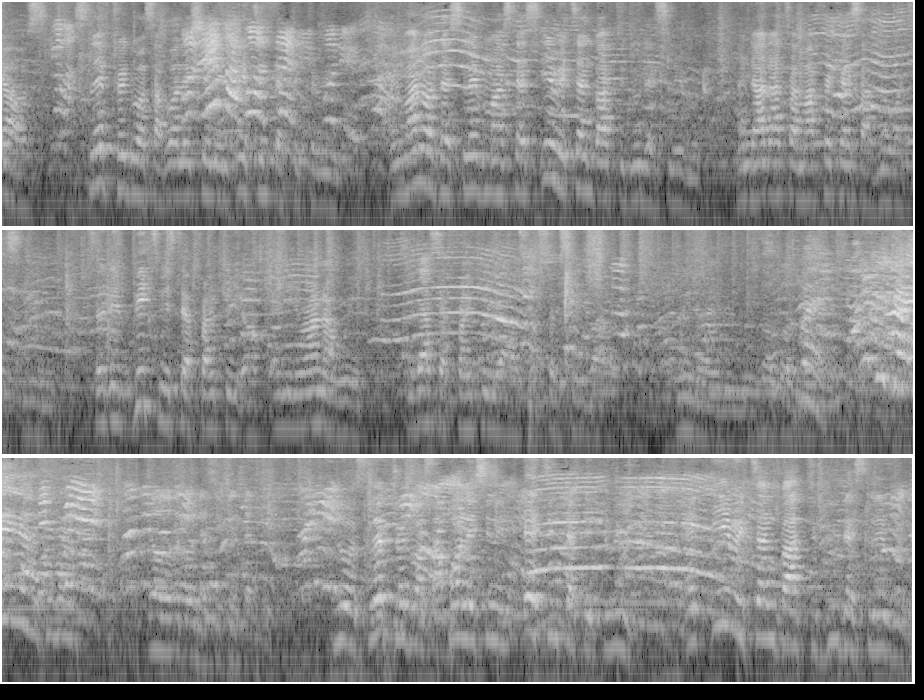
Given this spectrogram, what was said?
House. Slave trade was abolished in 1833. And one of the slave masters, he returned back to do the slavery. And at that time, Africans have known what is slavery. So they beat Mr. Franklin up and he ran away. So that's a Franklin house, also a slave house. You know, They also go in the 16th century. No, slave trade was abolished in 1833. And he returned back to do the slavery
